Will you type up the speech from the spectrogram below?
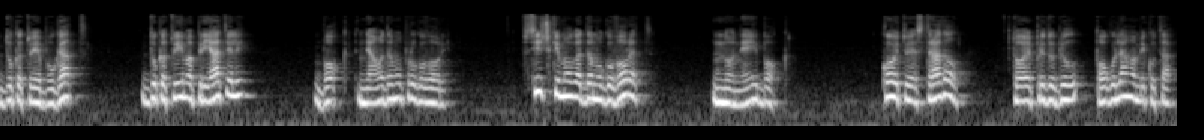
докато е богат, докато има приятели, Бог няма да му проговори. Всички могат да му говорят, но не и Бог. Който е страдал, той е придобил по-голяма микота,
